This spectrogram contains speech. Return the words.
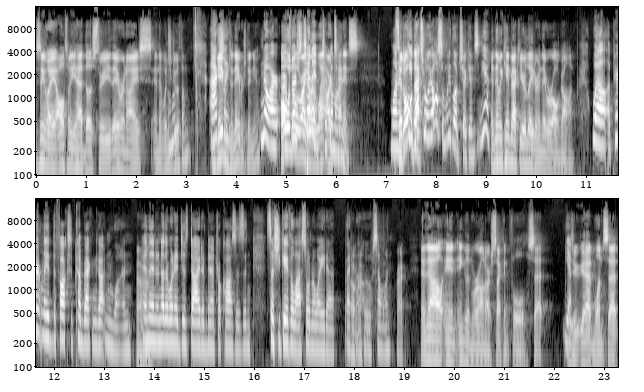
So anyway, ultimately you had those three. They were nice, and then what'd you do with them? You gave Mm-hmm. Them to neighbors, didn't you? No, our, Oh our no, first right. tenant our our tenants Wanted said, to "Oh, that's them. really awesome. We love chickens." Yeah. And then we came back a year later, and they were all gone. Well, apparently the fox had come back and gotten one, Uh-huh. and then another one had just died of natural causes, and so she gave the last one away to I don't know who, someone. Right. And now in England, we're on our second full set. Yeah. You, you had one set.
